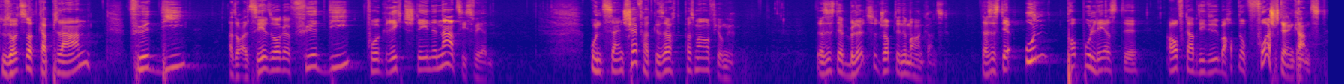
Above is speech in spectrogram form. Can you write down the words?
Du sollst dort Kaplan für die, also als Seelsorger für die vor Gericht stehenden Nazis werden. Und sein Chef hat gesagt, pass mal auf, Junge, das ist der blödste Job, den du machen kannst. Das ist der unpopulärste Aufgabe, die du dir überhaupt noch vorstellen kannst.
